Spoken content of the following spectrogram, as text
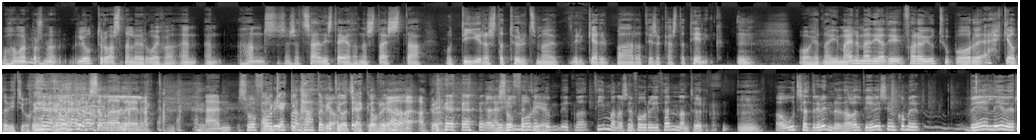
og hann var bara svona ljótur og asnalegur og eitthvað. En, en hann sem sagt sagði stega þarna stærsta og dýrasta törd sem hafi verið gerður bara til þess að kasta tening. Mm. og hérna ég mæli með því að þið farið á YouTube og horfið ekki á þetta vídeo. Það var rosalega leðilegt en svo það fór er ég ekki bara kattavídeó að tjekka á akkurat. En en svo fór ég. tökum, einna, tímana sem fóru í þennan törn Mm. á útseldri vinnu þá held ég að við séum komið vel yfir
